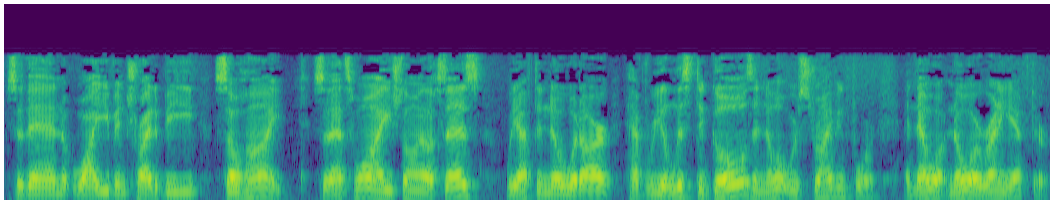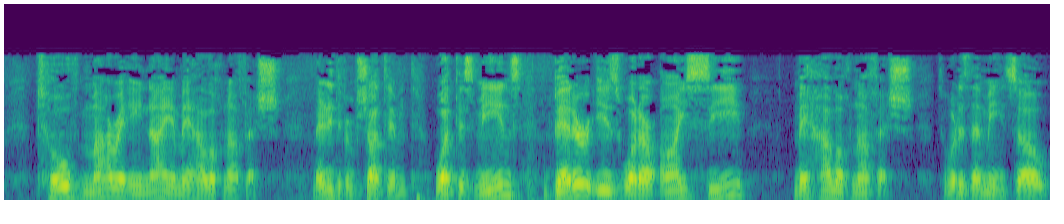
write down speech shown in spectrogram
so then why even try to be so high? So that's why Shlomo says we have to know what our have realistic goals and know what we're striving for and know what, know what we're running after. Tov mare einayim mehaloch nafesh. Many different shatim. What this means, better is what our eyes see mehaloch nafesh. So what does that mean? So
